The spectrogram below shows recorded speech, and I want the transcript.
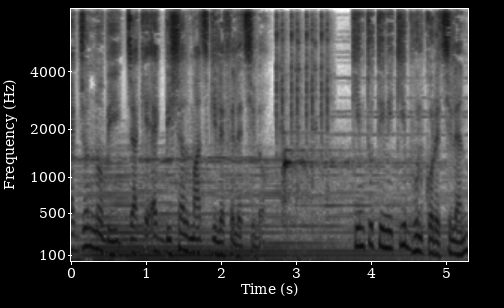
একজন নবী যাকে এক বিশাল মাছ গিলে ফেলেছিল। কিন্তু তিনি কি ভুল করেছিলেন?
